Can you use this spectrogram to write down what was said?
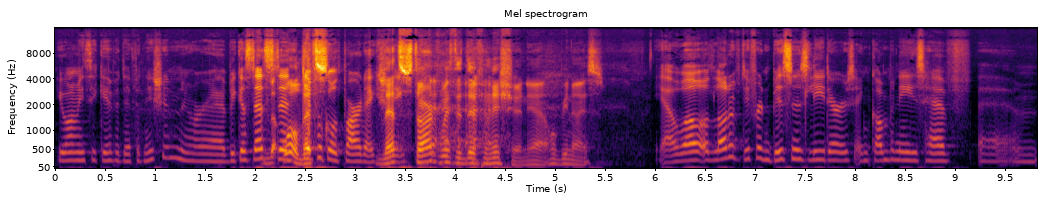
You want me to give a definition, or uh, because that's Th- the well, difficult part actually. Let's start with the definition. Yeah, it would be nice. Yeah, well, a lot of different business leaders and companies have um,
